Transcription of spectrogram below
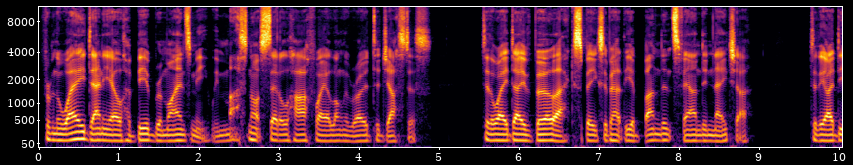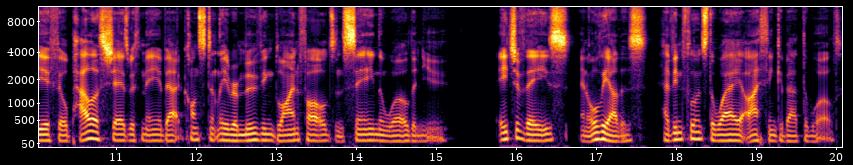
From the way Danielle Habib reminds me we must not settle halfway along the road to justice, to the way Dave Burlack speaks about the abundance found in nature, to the idea Phil Pallis shares with me about constantly removing blindfolds and seeing the world anew. Each of these, and all the others, have influenced the way I think about the world.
